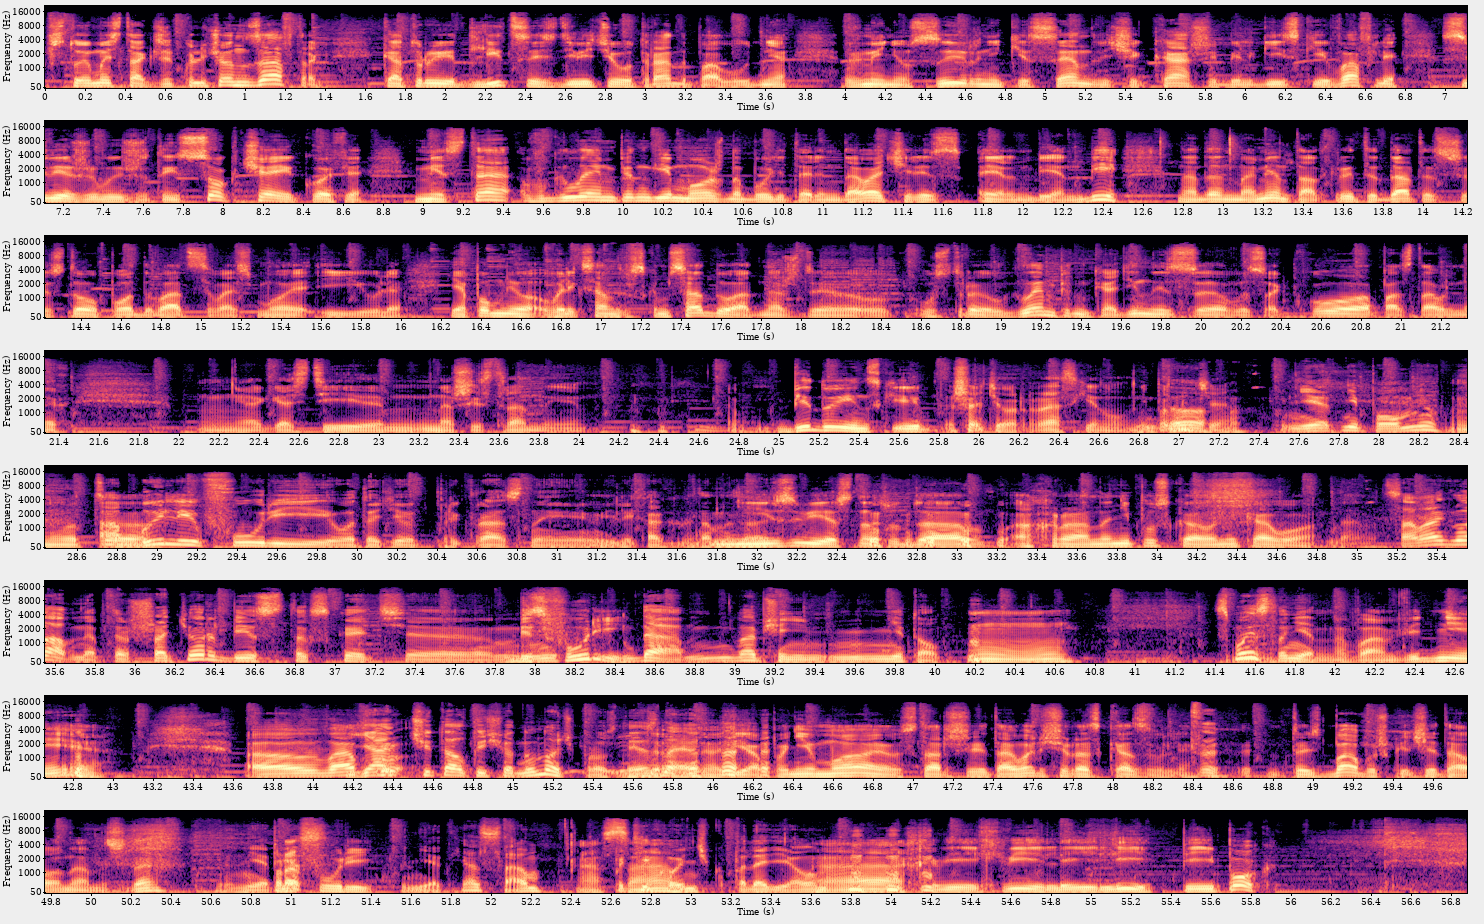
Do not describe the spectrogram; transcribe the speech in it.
В стоимость также включен завтрак, который длится с 9 утра до полудня. В меню сырники, сэндвичи, каши, бельгийские вафли, свежевыжатый сок, чай и кофе. Места в глэмпинге можно будет арендовать через Airbnb. На данный момент открыты даты с 6 по 28 июля. Я помню, в Александровском саду однажды устроил глэмпинг один из высоко поставленных гостей нашей страны. Бедуинский шатер раскинул, не помните? Да. Нет, не помню. Вот, а э, были фурии вот эти вот прекрасные, или как их там называют? Неизвестно, туда охрана не пускала никого. Да. Самое главное, потому что шатер без, так сказать... э, Без не- фурий? Да, вообще не, не то. М, Смысла нет. Вам виднее. А, вопро- Я читал-то еще одну ночь просто, я Да, знаю. да, Я понимаю, старшие товарищи рассказывали. То есть бабушка читала на ночь, да? Нет, Про я- фурий. Нет, я сам. А, сам? потихонечку пододелал. А, хви, хви, ли, ли, пейпок.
